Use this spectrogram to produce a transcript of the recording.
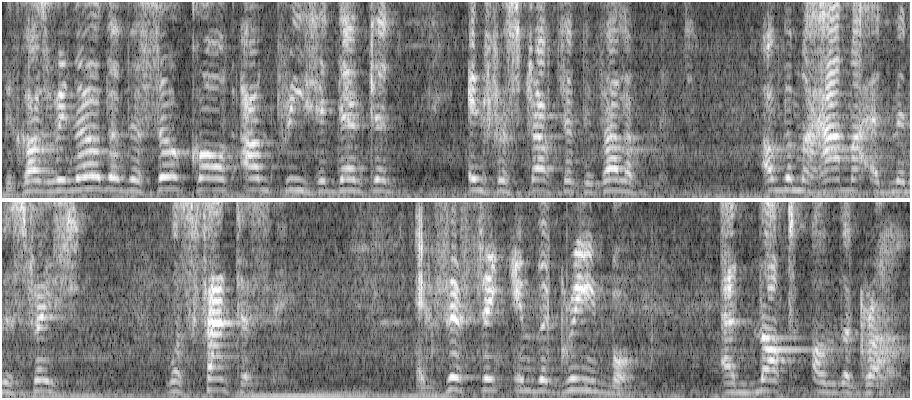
because we know that the so-called unprecedented infrastructure development of the Mahama administration was fantasy, existing in the Green Book and not on the ground.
